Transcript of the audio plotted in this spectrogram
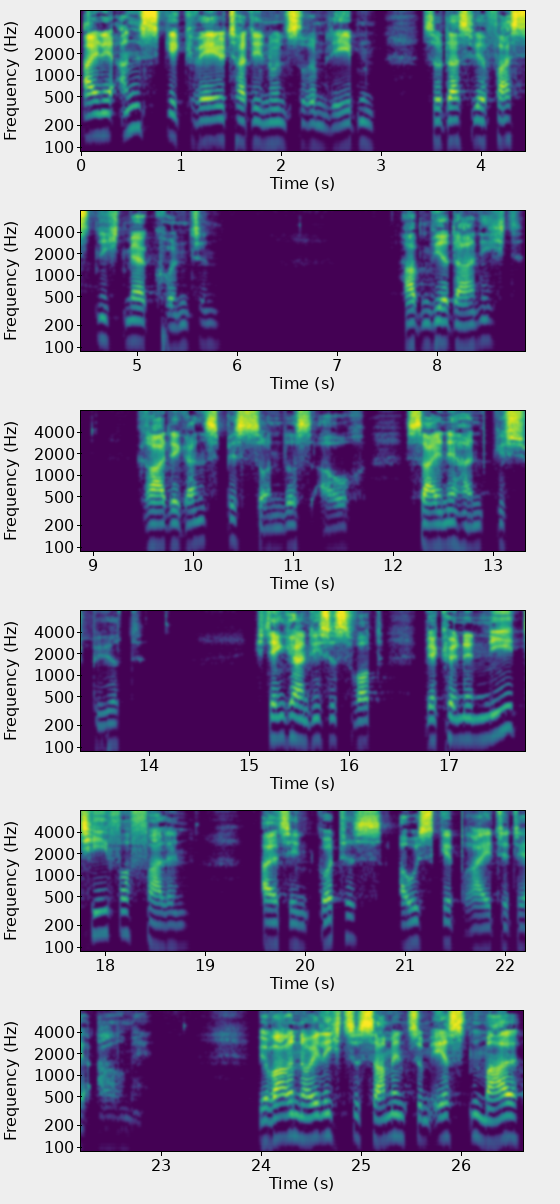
eine Angst gequält hat in unserem Leben, so dass wir fast nicht mehr konnten, haben wir da nicht gerade ganz besonders auch seine Hand gespürt? Ich denke an dieses Wort, wir können nie tiefer fallen als in Gottes ausgebreitete Arme. Wir waren neulich zusammen zum ersten Mal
